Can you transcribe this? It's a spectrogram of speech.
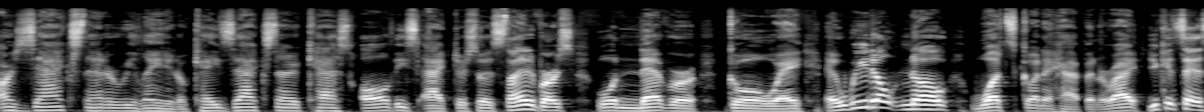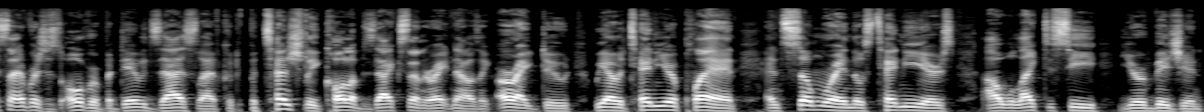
are Zack Snyder related, okay? Zack Snyder cast all these actors, so the Snyderverse will never go away, and we don't know what's going to happen, all right? You can say the Snyderverse is over, but David Zaslav could potentially call up Zack Snyder right now. It's like, all right, dude, we have a 10 year plan, and somewhere in those 10 years, I would like to see your vision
